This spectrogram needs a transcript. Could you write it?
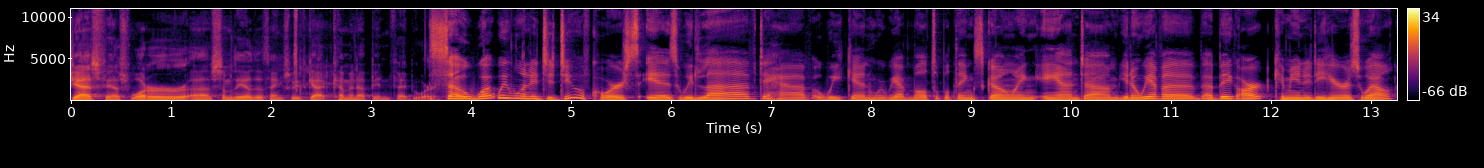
Jazz Fest, what are uh, some of the other things we've got coming up in February? So, what we wanted to do, of course, is we'd love to have a weekend where we have multiple things going. And, um, you know, we have a, a, big art community here as well.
